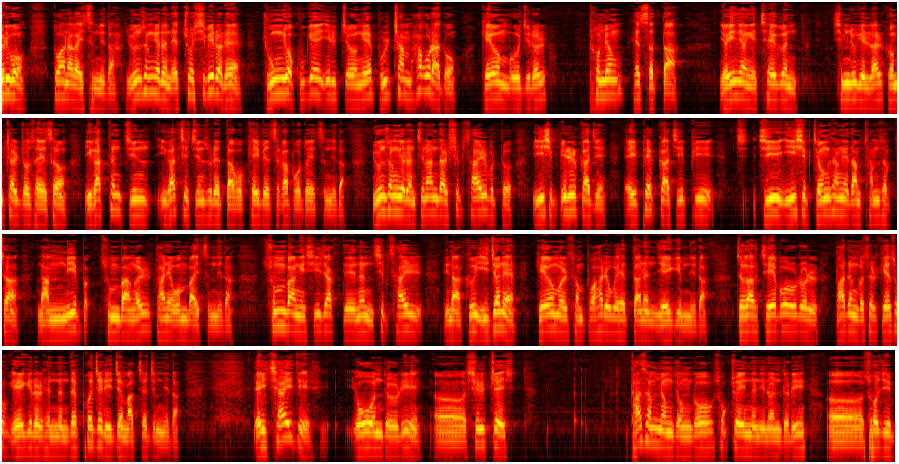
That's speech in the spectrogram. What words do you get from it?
그리고 또 하나가 있습니다. 윤석열은 애초 11월에 중요 국외 일정에 불참하고라도 계엄 의지를 표명했었다. 여인영이 최근 16일 날 검찰 조사에서 이 같은 진, 이같이 진술했다고 KBS가 보도했습니다. 윤석열은 지난달 14일부터 21일까지 에이펙과 GP, G20 정상회담 참석자 남미 순방을 다녀온 바 있습니다. 순방이 시작되는 14일이나 그 이전에 계엄을 선포하려고 했다는 얘기입니다. 제가 제보를 받은 것을 계속 얘기를 했는데 퍼즐이 이제 맞춰집니다. HID 요원들이 어, 실제 다섯 명 정도 속초에 있는 인원들이 어, 소집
